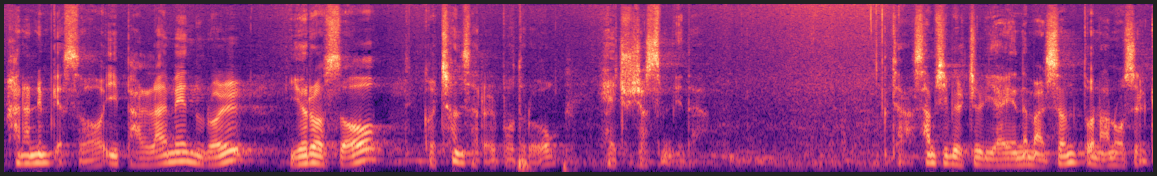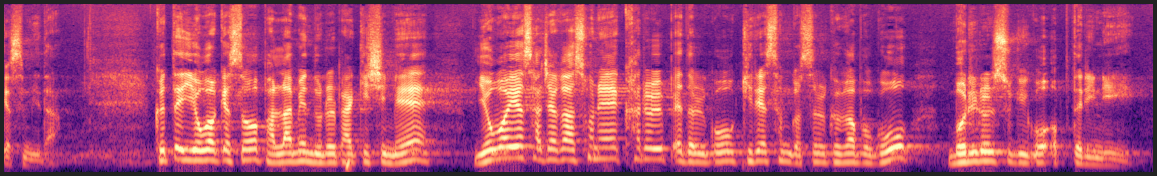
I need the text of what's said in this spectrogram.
하나님께서 이 발람의 눈을 열어서 그 천사를 보도록 해 주셨습니다. 자, 31절 이하에 있는 말씀 또 나눠서 읽겠습니다. 그때 여호와께서 발람의 눈을 밝히심에 여호와의 사자가 손에 칼을 빼들고 길에 선 것을 그가 보고 머리를 숙이고 엎드리니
